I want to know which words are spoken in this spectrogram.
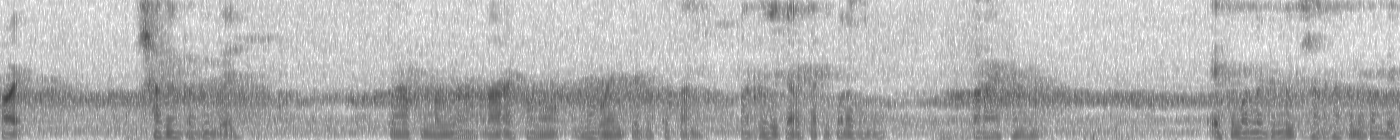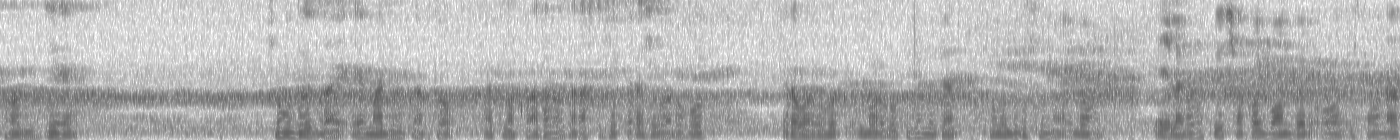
হয়। স্বাধীনতা যুদ্ধে। তো আপনারা এখনও নৌবাহিনীতে ঢুকতে চান আগ্রহী যারা চাকরি করার জন্য। তারা এখন এস এম অনলাইন টেকনোলজির সাথে থাকুন এখন দেখুন যে সমুদ্র জয় এর মাধ্যমে প্রাপ্ত এক লক্ষ আঠারো হাজার আটশো সত্তর আশি বর্গফুট তেরো বর্গফুট বর্গ কিলোমিটার সমুদ্র সীমা এবং এই এলাকা অবস্থিত সকল বন্দর ও স্থাপনার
